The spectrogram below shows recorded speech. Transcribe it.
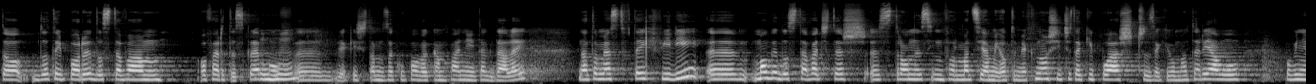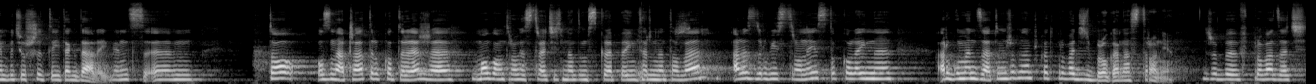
to do tej pory dostawałam oferty sklepów, y, jakieś tam zakupowe kampanie i tak dalej. Natomiast w tej chwili y, mogę dostawać też e, strony z informacjami o tym, jak nosić taki płaszcz, z jakiego materiału powinien być uszyty i tak dalej. Więc to oznacza tylko tyle, że mogą trochę stracić na tym sklepy internetowe, ale z drugiej strony jest to kolejny argument za tym, żeby na przykład prowadzić bloga na stronie, żeby wprowadzać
